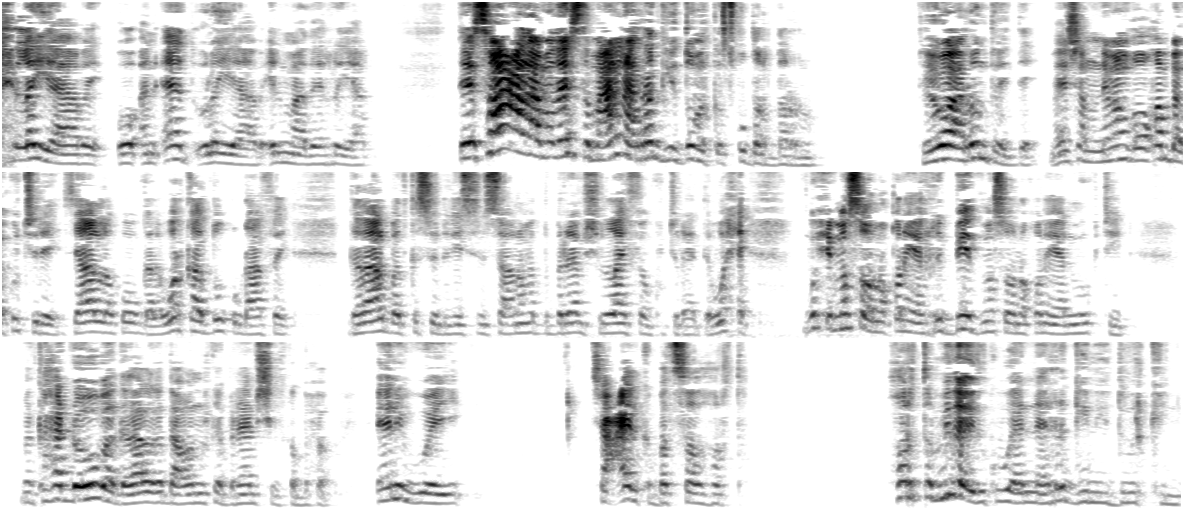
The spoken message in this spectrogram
la yaabay oo aan aad ula yaabay ilma adeera yaab. Dee soo calaamadaysta maalinaan raggii dumarka isku dardarno. Dee waa runtay de meeshan niman qooqan baa ku jira si alla kuu gala warka hadduu ku dhaafay gadaal baad ka soo dhegeysanaysaano hadda barnaamij life aan ku jiraa de wixii ma noqonayaan repeat ma noqonayaan moogtiin marka hadhow baa gadaal laga daawan marka barnaamijka ka baxo. Anyway jacaylka badsada horta. Horta midaa idinku waanaa raggiini iyo dumarkiini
